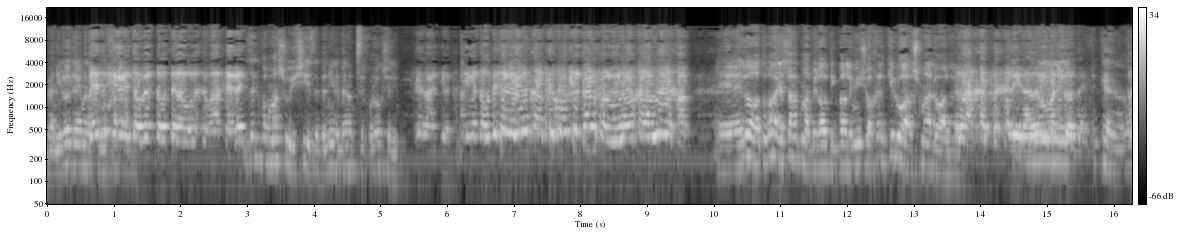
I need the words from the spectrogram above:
ואני לא יודע אם אנחנו באיזה שינוי אתה עובר שאתה רוצה לעבור לחברה אחרת? זה כבר משהו אישי, זה ביני לבין הפסיכולוג שלי. הבנתי אותך. אם אתה רוצה שאני אעביר אותך לפסיכולוג של טלפון, הוא לא יוכל לעזור לך. אה, לא, את רואה, ישר את מעבירה אותי כבר למישהו אחר, כאילו האשמה לא עליי. לא, חס וחלילה, זה ממש לא זה. כן, אבל-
